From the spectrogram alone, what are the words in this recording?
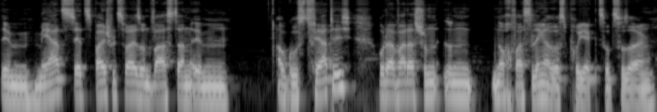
im März jetzt beispielsweise und warst dann im August fertig? Oder war das schon ein noch was längeres Projekt sozusagen?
